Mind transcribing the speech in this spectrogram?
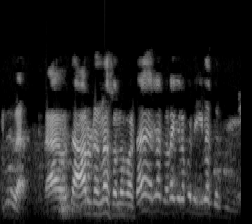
இல்ல இல்ல நான் வந்து ஆரோடெல்லாம் சொல்ல மாட்டேன். எல்லாம் நடக்கிறப்ப நீங்களே தெரிஞ்சுக்கீங்க.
